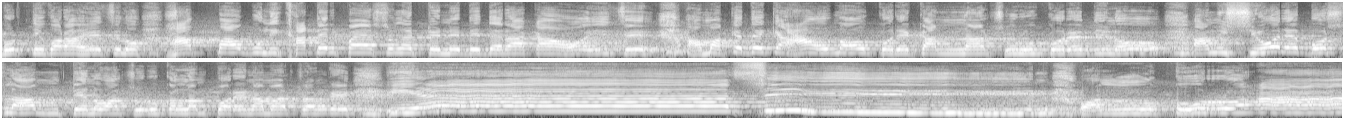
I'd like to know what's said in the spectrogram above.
ভর্তি করা হয়েছিল। হাত পাগুলি খাটের পায়ের সঙ্গে টেনে বেঁধে রাখা হয়েছে। আমাকে দেখে হাও মাও করে কান্না শুরু করে দিল। আমি শিওরে বসলাম তেলোয়া শুরু করলাম পরেন আমার সঙ্গে। ইয়াসিন, অল কোরআনিল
